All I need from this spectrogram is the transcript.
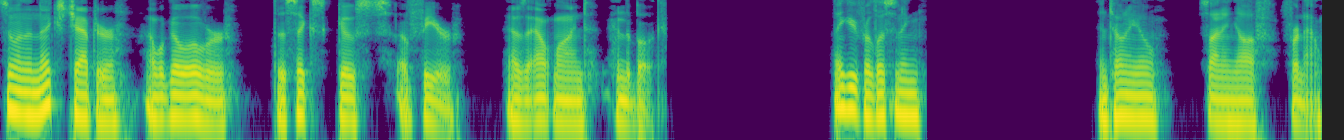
So, in the next chapter, I will go over the six ghosts of fear as outlined in the book. Thank you for listening. Antonio signing off for now.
